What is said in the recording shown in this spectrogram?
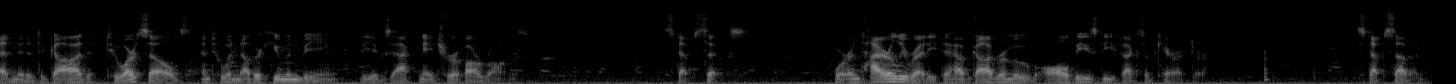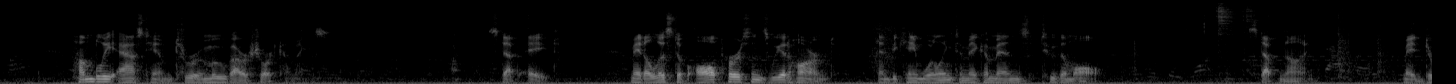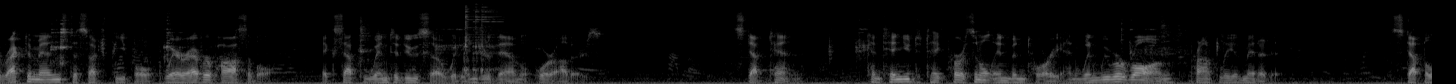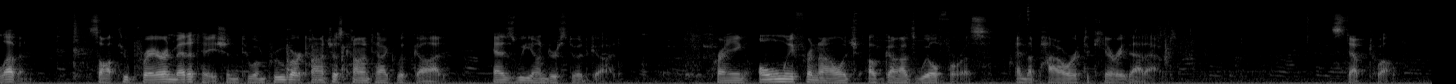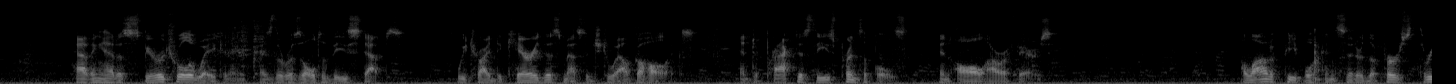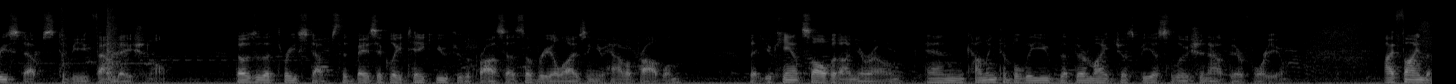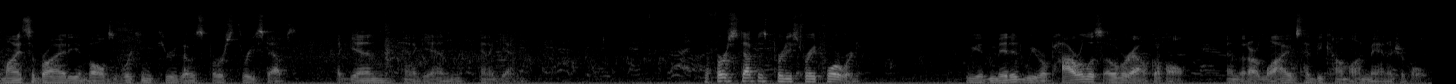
admitted to God, to ourselves, and to another human being the exact nature of our wrongs. Step 6 we're entirely ready to have God remove all these defects of character. Step 7 humbly asked Him to remove our shortcomings. Step 8 made a list of all persons we had harmed and became willing to make amends to them all. Step 9 made direct amends to such people wherever possible, except when to do so would injure them or others. Step 10 continued to take personal inventory and when we were wrong, promptly admitted it. Step 11 sought through prayer and meditation to improve our conscious contact with God as we understood God, praying only for knowledge of God's will for us and the power to carry that out. Step 12. Having had a spiritual awakening as the result of these steps, we tried to carry this message to alcoholics and to practice these principles in all our affairs. A lot of people consider the first three steps to be foundational. Those are the three steps that basically take you through the process of realizing you have a problem, that you can't solve it on your own, and coming to believe that there might just be a solution out there for you. I find that my sobriety involves working through those first three steps again and again and again. The first step is pretty straightforward. We admitted we were powerless over alcohol and that our lives had become unmanageable.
